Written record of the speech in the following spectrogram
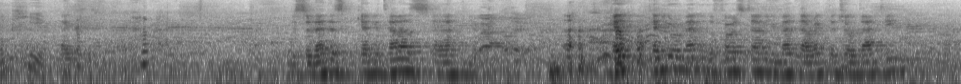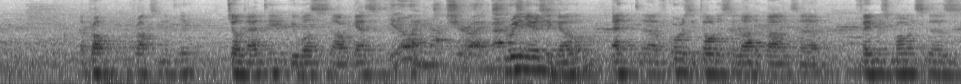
Okay. Mr. Landis, can you tell us? Uh, can, can you remember the first time you met director Joe Dante? Appro- approximately. Joe Dante, he was our guest. You know, I'm not sure. I, I three years ago, and uh, of course, he told us a lot about uh, famous monsters,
